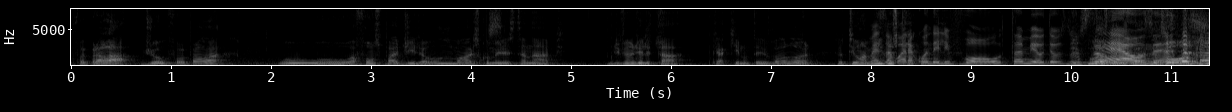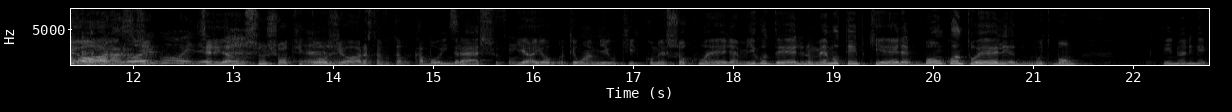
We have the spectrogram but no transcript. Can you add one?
foi pra lá, o Diogo foi pra lá. O, o Afonso Padilha, um dos maiores comediantes de stand-up. De ver onde ele tá? Porque aqui não teve valor. Eu tenho Mas amigos agora, que... quando ele volta, meu Deus do Depois céu, né? 12 horas de, Orgulho. se ele anuncia um show aqui 12 horas, tá- tá- acabou o ingresso. Sim. E aí eu, eu tenho um amigo que começou com ele, amigo dele, no mesmo tempo que ele, é bom quanto ele, muito bom. E não é ninguém.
